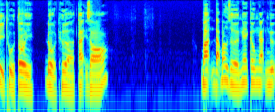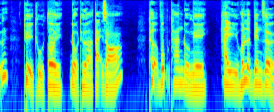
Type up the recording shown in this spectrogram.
Thủy thủ tôi đổ thừa tại gió. Bạn đã bao giờ nghe câu ngạn ngữ thủy thủ tôi đổ thừa tại gió, thợ vụng than đồ nghề hay huấn luyện viên dở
